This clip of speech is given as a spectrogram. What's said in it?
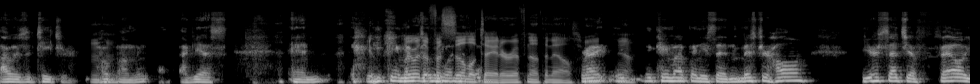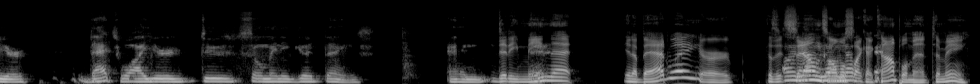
I was a teacher. Mhm. I, mean, I guess, and you, he came you up were the day- facilitator, if nothing else, right? right? Yeah. He, he came up and he said, "Mr. Hall, you're such a failure. That's why you do so many good things." And Did he mean that in a bad way, or because it Oh, no, sounds no, almost no. like a compliment to me?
